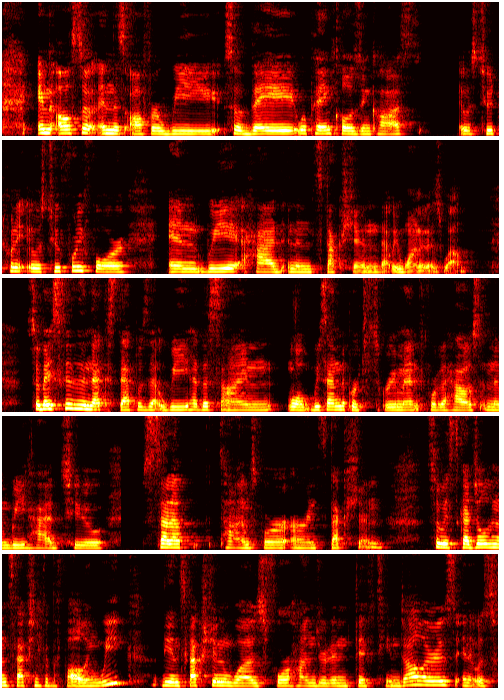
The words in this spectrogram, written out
and also in this offer, we, so they were paying closing costs. It was 220, it was 244 and we had an inspection that we wanted as well. So basically, the next step was that we had to sign, well, we signed the purchase agreement for the house, and then we had to set up times for our inspection. So we scheduled an inspection for the following week. The inspection was $415, and it was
